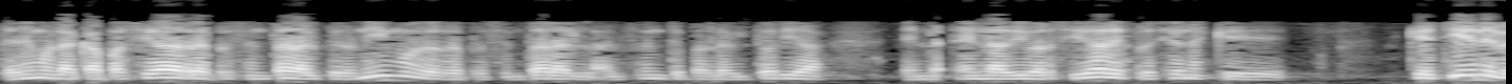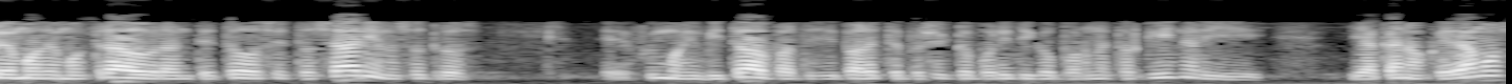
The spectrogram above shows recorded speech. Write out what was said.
tenemos la capacidad de representar al peronismo, de representar al, Frente para la Victoria en la, en la, diversidad de expresiones que, que tiene, lo hemos demostrado durante todos estos años, nosotros eh, fuimos invitados a participar de este proyecto político por Néstor Kirchner y, y, acá nos quedamos.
